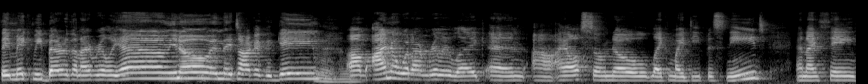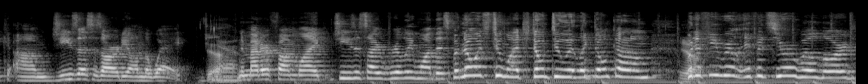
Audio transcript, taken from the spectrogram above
they make me better than I really am, you know, and they talk a good game. Mm-hmm. Um, I know what I'm really like, and uh, I also know like my deepest need and I think um, Jesus is already on the way. Yeah. No matter if I'm like, Jesus, I really want this, but no, it's too much. Don't do it. Like, don't come. Yeah. But if you really, if it's your will, Lord,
